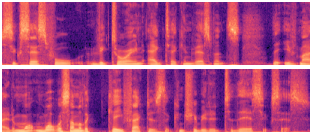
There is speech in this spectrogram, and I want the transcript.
successful Victorian agtech investments that you've made? And what, what were some of the key factors that contributed to their success?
